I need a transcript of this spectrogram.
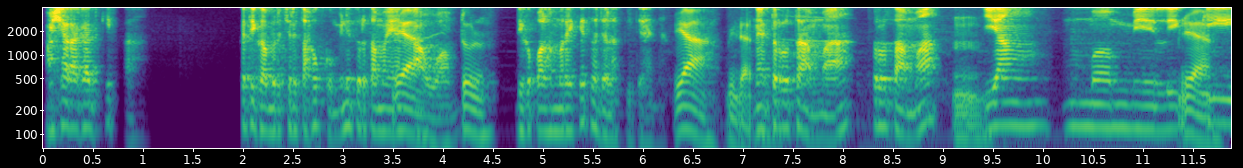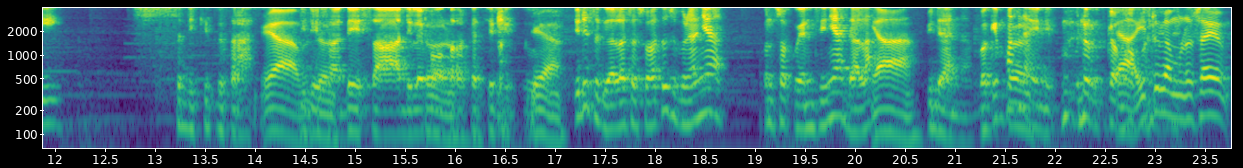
masyarakat kita ketika bercerita hukum ini terutama yang Ya, awam betul. di kepala mereka itu adalah pidana. Ya, beda. Nah, terutama terutama Hmm. yang memiliki sedikit literasi Ya, di betul. desa-desa di level Betul. terkecil itu. Ya, Jadi segala sesuatu sebenarnya konsekuensinya adalah ya. pidana. Bagaimana ini menurut kamu? Ya, itulah menurut saya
